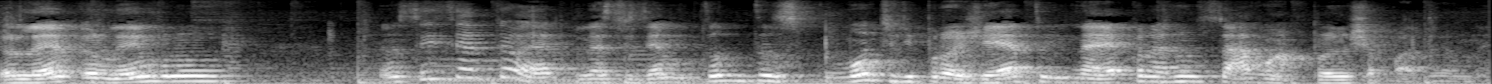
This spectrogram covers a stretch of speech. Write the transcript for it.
Eu lembro, eu lembro eu não sei se era teu época, nós fizemos todos um monte de projeto e na época nós não usávamos uma prancha padrão, né?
